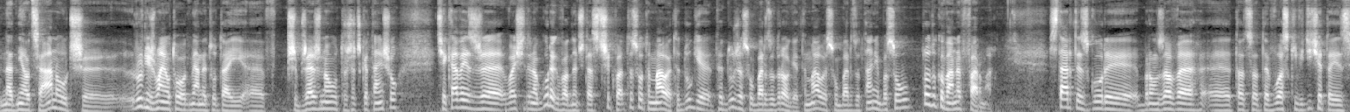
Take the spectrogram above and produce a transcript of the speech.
na dnie oceanu, czy również mają tą odmianę tutaj e, przybrzeżną, troszeczkę tańszą. Ciekawe jest, że właśnie ten ogórek wodny, czy ta strzykwa, to są te małe, te długie, te duże są bardzo drogie, te małe są bardzo tanie, bo są produkowane w farmach. Starte z góry brązowe, e, to co te włoski widzicie, to jest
